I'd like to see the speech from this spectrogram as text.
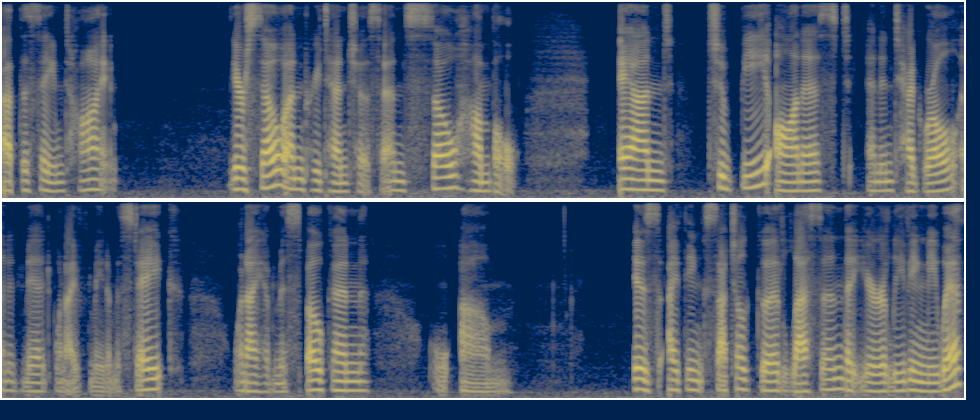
at the same time. You're so unpretentious and so humble. And to be honest and integral and admit when I've made a mistake, when I have misspoken, um, is, I think, such a good lesson that you're leaving me with.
